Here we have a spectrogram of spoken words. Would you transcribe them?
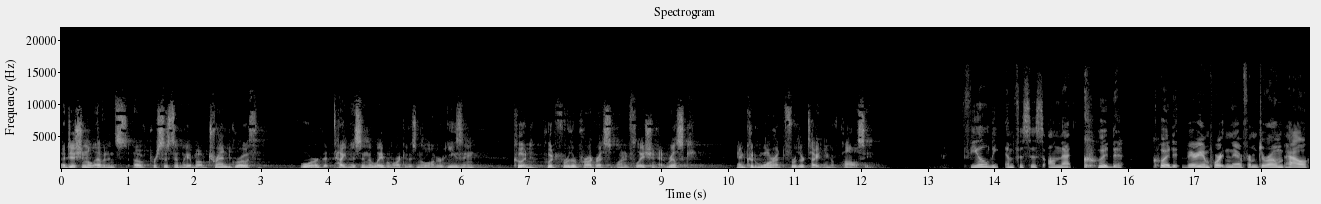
Additional evidence of persistently above trend growth or that tightness in the labor market is no longer easing could put further progress on inflation at risk and could warrant further tightening of policy feel the emphasis on that could. Could, very important there from Jerome Powell,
